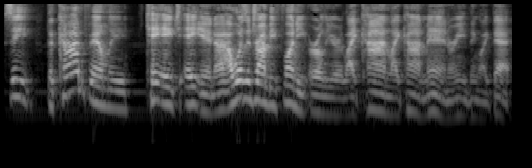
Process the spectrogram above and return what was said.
see the khan family K H A N. I wasn't trying to be funny earlier, like Khan, like con man or anything like that.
